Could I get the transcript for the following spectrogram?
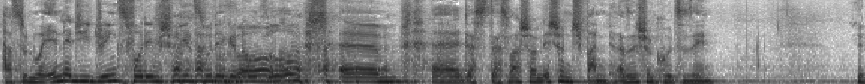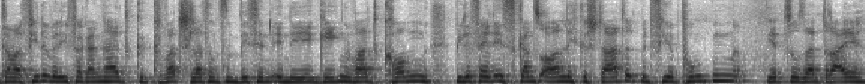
hast du nur Energy Drinks vor dem Spiel zu dir genommen, so rum. Ähm, äh, das, das war schon, ist schon spannend. Also ist schon cool zu sehen. Jetzt haben wir viel über die Vergangenheit gequatscht. Lass uns ein bisschen in die Gegenwart kommen. Bielefeld ist ganz ordentlich gestartet mit vier Punkten. Jetzt so seit drei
